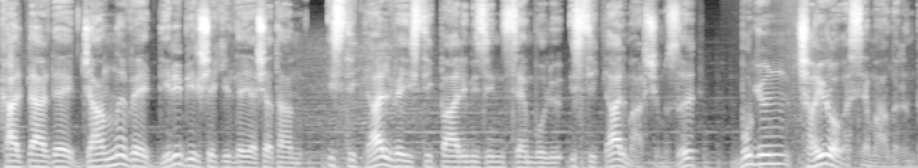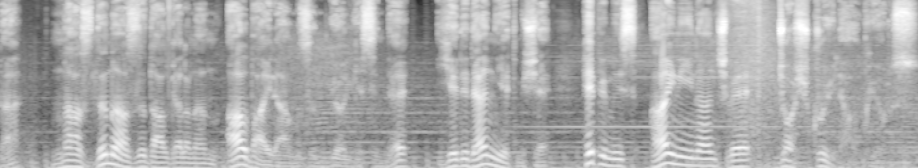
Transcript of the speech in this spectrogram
kalplerde canlı ve diri bir şekilde yaşatan istiklal ve istikbalimizin sembolü İstiklal Marşımızı bugün Çayırova semalarında nazlı nazlı dalgalanan al bayrağımızın gölgesinde 7'den 70'e hepimiz aynı inanç ve coşkuyla okuyoruz.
